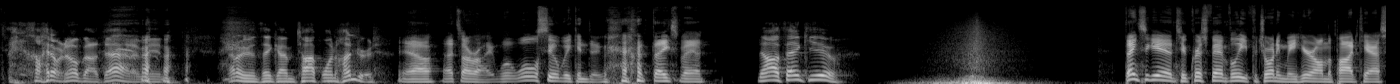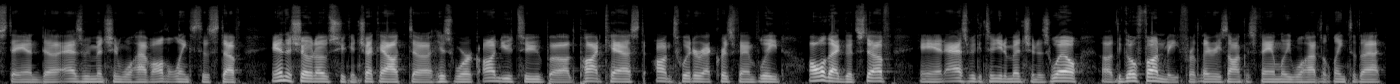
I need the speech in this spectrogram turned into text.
I don't know about that. I mean, I don't even think I'm top 100. Yeah, that's all right. We'll, we'll see what we can do. Thanks, man. No, thank you. Thanks again to Chris Van Vliet for joining me here on the podcast. And uh, as we mentioned, we'll have all the links to this stuff in the show notes. You can check out uh, his work on YouTube, uh, the podcast, on Twitter at Chris Van Vliet, all that good stuff. And as we continue to mention as well, uh, the GoFundMe for Larry Csonka's family, we'll have the link to that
